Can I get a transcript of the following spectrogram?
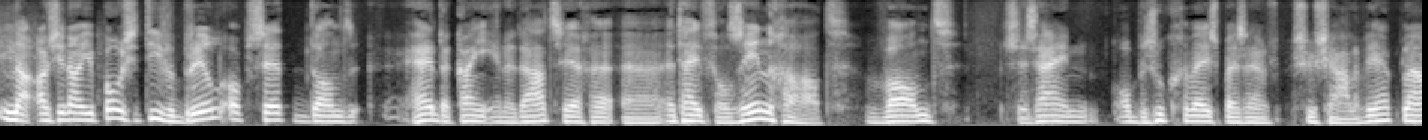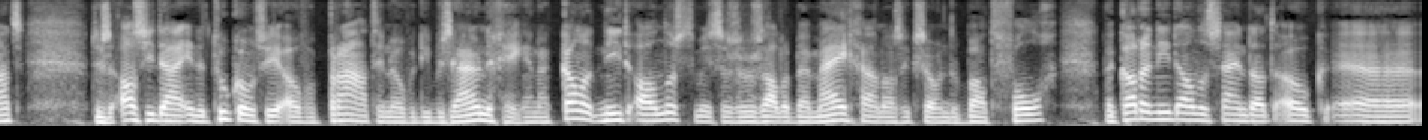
nou, als je nou je positieve bril opzet, dan, hè, dan kan je inderdaad zeggen... eh, het heeft wel zin gehad, want ze zijn op bezoek geweest bij zijn sociale werkplaats. Dus als hij daar in de toekomst weer over praat en over die bezuinigingen... dan kan het niet anders, tenminste zo zal het bij mij gaan als ik zo'n debat volg... dan kan het niet anders zijn dat ook eh, eh,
